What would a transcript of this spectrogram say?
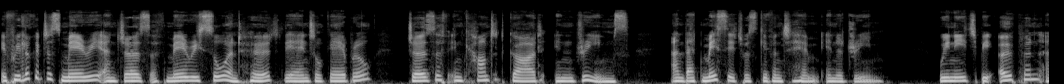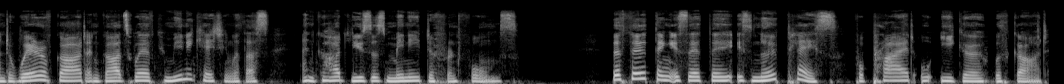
If we look at just Mary and Joseph, Mary saw and heard the angel Gabriel. Joseph encountered God in dreams, and that message was given to him in a dream. We need to be open and aware of God and God's way of communicating with us, and God uses many different forms. The third thing is that there is no place for pride or ego with God.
